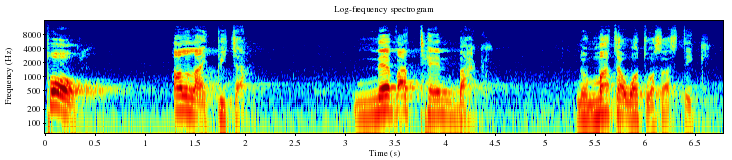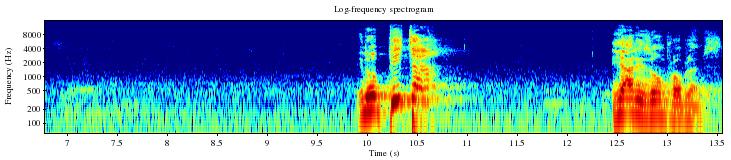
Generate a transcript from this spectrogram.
Paul, unlike Peter, never turned back, no matter what was at stake. You know, Peter, he had his own problems.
